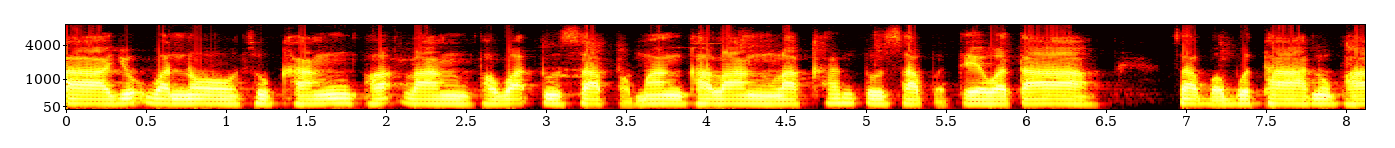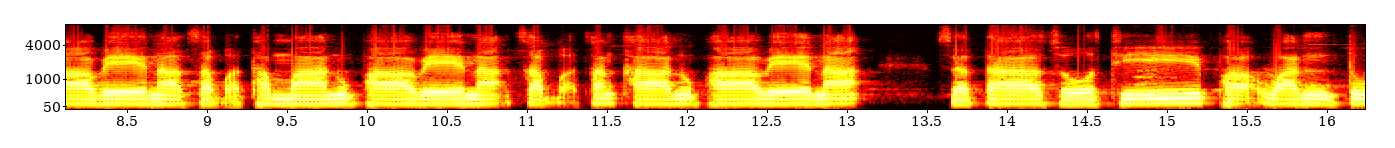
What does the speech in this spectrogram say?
อายุวันโนสุขังพระลังภวตุสัพมังคลังลักขันตุสัพเทวตา สัพพุทธานุภาเวนะสัพพธรรมานุภาเวนะสัพพสังฆานุภาเวนะสตาโสธีภวันตุ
